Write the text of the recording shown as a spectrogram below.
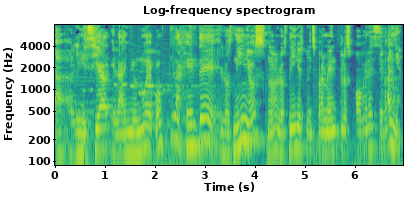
al iniciar el año nuevo, la gente, los niños, ¿no? Los niños principalmente, los jóvenes, se bañan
